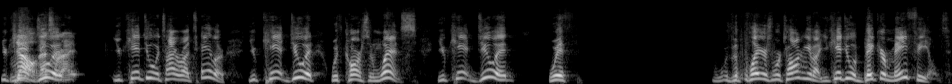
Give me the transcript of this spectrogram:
You can't do that's it. right. You can't do it with Tyrod Taylor. You can't do it with Carson Wentz. You can't do it with with the players we're talking about. You can't do it with Baker Mayfield.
